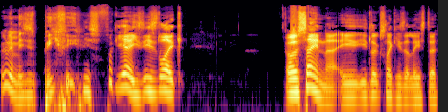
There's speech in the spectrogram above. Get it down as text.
Look at him, he's beefy. he's fuck, yeah, he's he's like. I was saying that he he looks like he's at least a.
